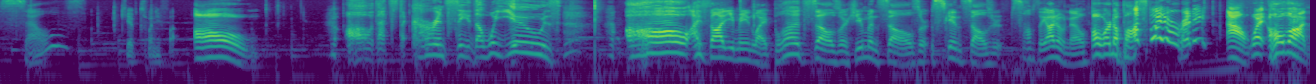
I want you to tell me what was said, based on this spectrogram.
Cells? Give 25. Oh. Oh, that's the currency that we use. Oh, I thought you mean like blood cells or human cells or skin cells or something. I don't know. Oh, we're in a boss fight already? Ow. Wait, hold on.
